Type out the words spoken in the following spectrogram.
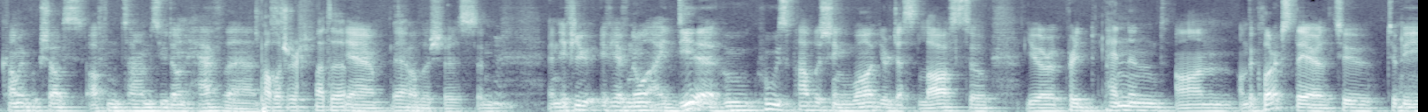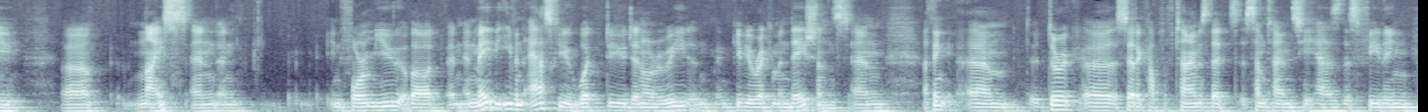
comic book shops oftentimes you don't have that Publishers, it. yeah, Yeah. publishers and and if you if you have no idea who who's publishing what you're just lost. So you're pretty dependent on on the clerks there to to be uh, nice and and inform you about and, and maybe even ask you what do you generally read and, and give you recommendations. And I think um, Dirk uh, said a couple of times that sometimes he has this feeling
